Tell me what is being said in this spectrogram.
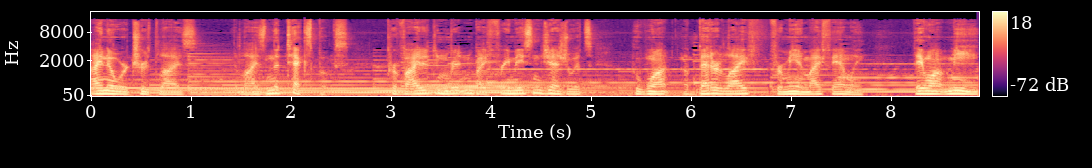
I know where truth lies. It lies in the textbooks, provided and written by Freemason Jesuits who want a better life for me and my family. They want me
